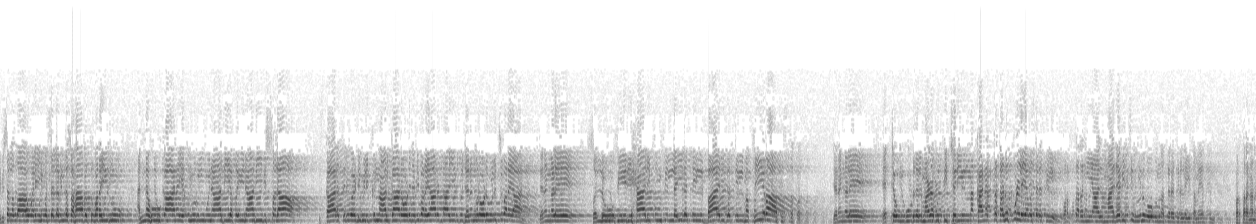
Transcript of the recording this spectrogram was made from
നബിസല്ലാഹു അലൈഹി വസല്ലമിന്റെ സഹാബത്ത് പറയുന്നു നിസ്കാരത്തിന് വേണ്ടി വിളിക്കുന്ന ആൾക്കാരോട് നബി പറയാറുണ്ടായിരുന്നു ജനങ്ങളോട് വിളിച്ചു പറയാൻ. ജനങ്ങളെ ജനങ്ങളെ ഏറ്റവും കൂടുതൽ മഴ കുത്തിച്ചെരിയുന്ന കനത്ത തണുപ്പുള്ള അവസരത്തിൽ പുറത്തിറങ്ങിയാൽ മരവിച്ച് വീണുപോകുന്ന തരത്തിലുള്ള ഈ സമയത്ത് പുറത്തിറങ്ങണ്ട.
